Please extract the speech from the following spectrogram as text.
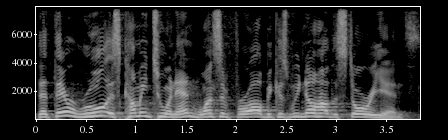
that their rule is coming to an end once and for all because we know how the story ends.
